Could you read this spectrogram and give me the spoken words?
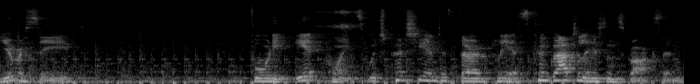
You received 48 points, which puts you into third place. Congratulations, Roxen.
